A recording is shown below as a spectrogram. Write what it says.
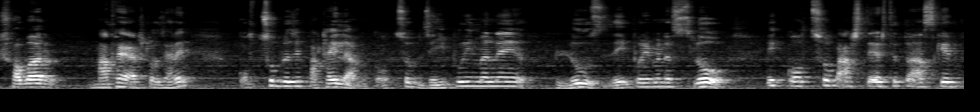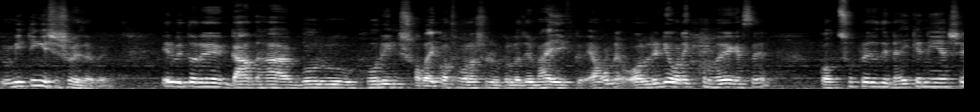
সবার মাথায় আসলো যারে কচ্ছপরে যে পাঠাইলাম, কচ্ছপ যেই পরিমাণে লুজ যেই পরিমাণে স্লো এই কচ্ছপ আসতে আসতে তো আজকের মিটিংই শেষ হয়ে যাবে। এর ভিতরে গাধা, গরু, হরিণ সবাই কথা বলা শুরু করল যে, ভাই অলরেডি অনেকক্ষণ হয়ে গেছে। কচ্ছপরে যদি ডাইকে নিয়ে আসে,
